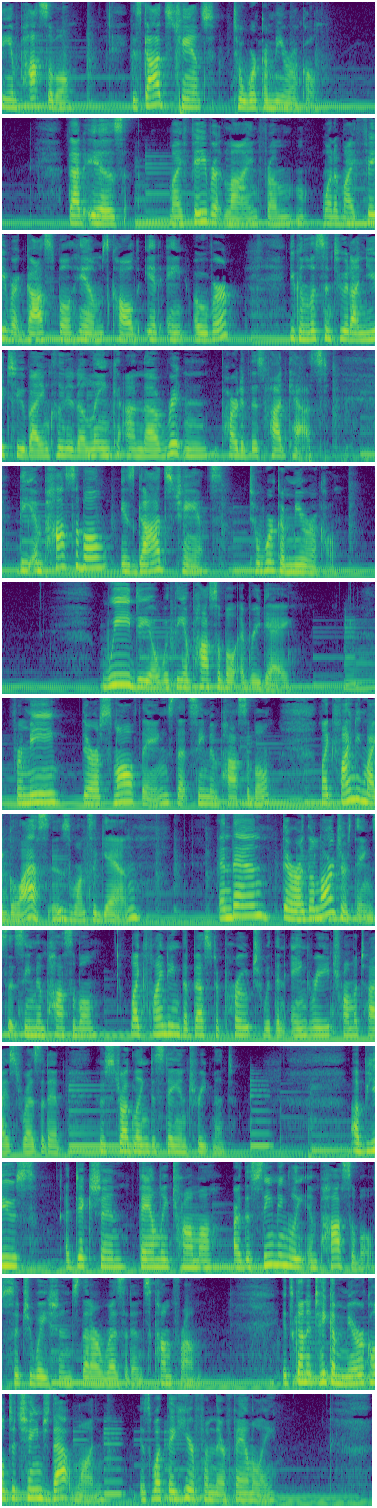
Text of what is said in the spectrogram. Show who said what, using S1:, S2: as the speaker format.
S1: the impossible is God's chance to work a miracle. That is my favorite line from one of my favorite gospel hymns called It Ain't Over. You can listen to it on YouTube. I included a link on the written part of this podcast. The impossible is God's chance to work a miracle. We deal with the impossible every day. For me, there are small things that seem impossible, like finding my glasses once again. And then there are the larger things that seem impossible, like finding the best approach with an angry, traumatized resident who's struggling to stay in treatment. Abuse, addiction, family trauma are the seemingly impossible situations that our residents come from. It's going to take a miracle to change that one, is what they hear from their family.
